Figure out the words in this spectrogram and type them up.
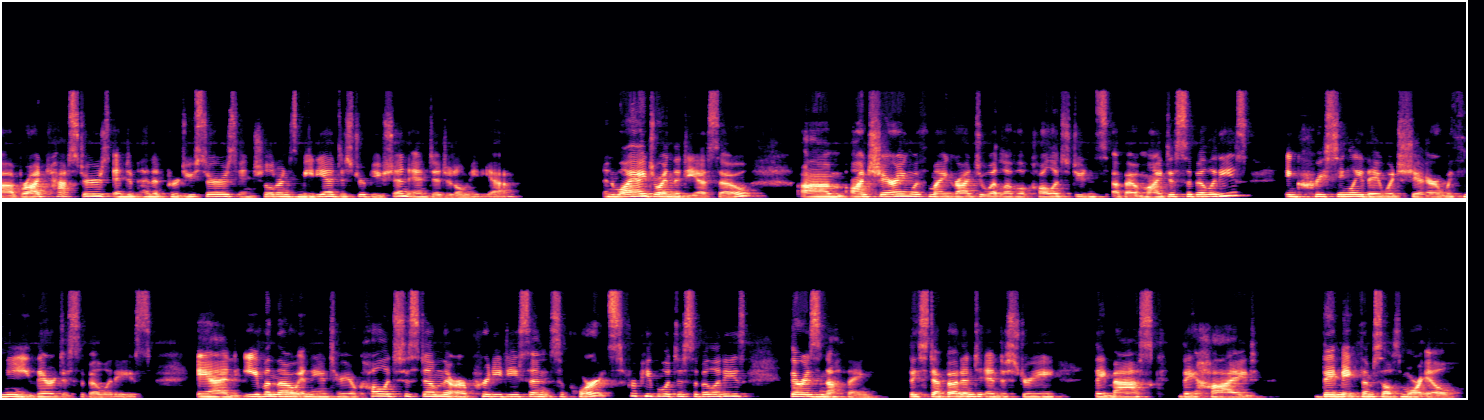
uh, broadcasters, independent producers in children's media distribution and digital media. And why I joined the DSO, um, on sharing with my graduate level college students about my disabilities, increasingly they would share with me their disabilities. And even though in the Ontario college system, there are pretty decent supports for people with disabilities, there is nothing. They step out into industry, they mask, they hide, they make themselves more ill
